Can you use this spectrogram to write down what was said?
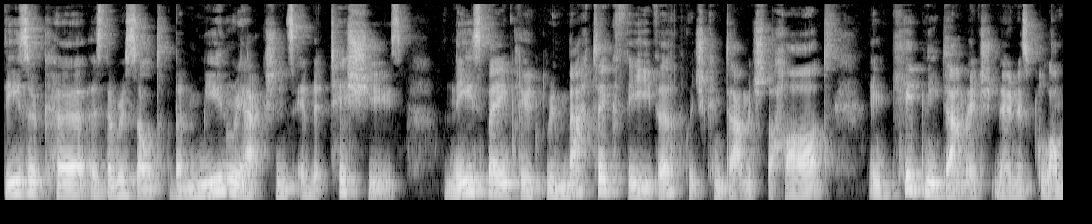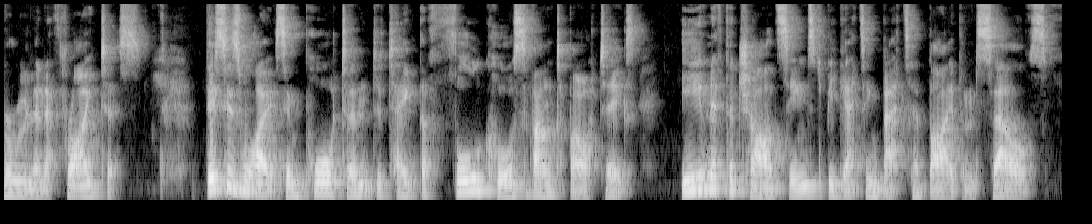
These occur as the result of immune reactions in the tissues, and these may include rheumatic fever, which can damage the heart, and kidney damage known as glomerulonephritis. This is why it's important to take the full course of antibiotics even if the child seems to be getting better by themselves.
